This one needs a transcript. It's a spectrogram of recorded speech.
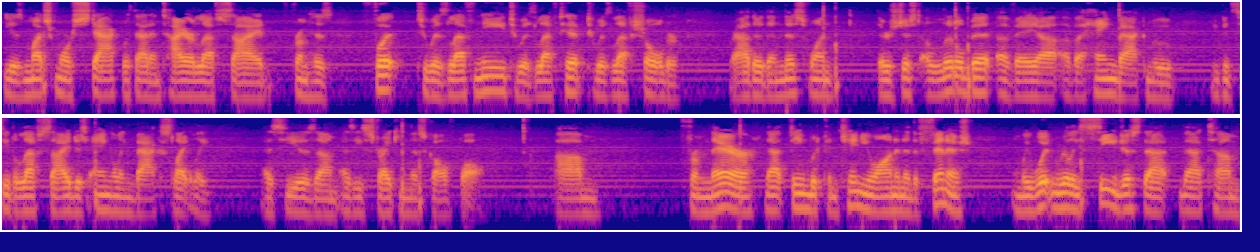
He is much more stacked with that entire left side from his foot to his left knee to his left hip to his left shoulder rather than this one there's just a little bit of a uh, of a hang back move you can see the left side just angling back slightly as he is um, as he's striking this golf ball um, from there that theme would continue on into the finish we wouldn't really see just that that um,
